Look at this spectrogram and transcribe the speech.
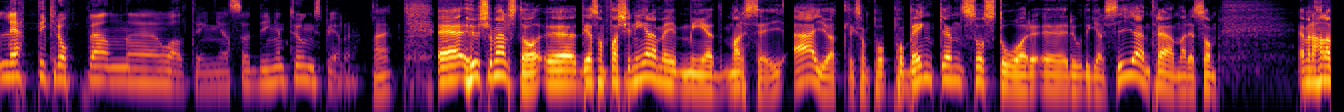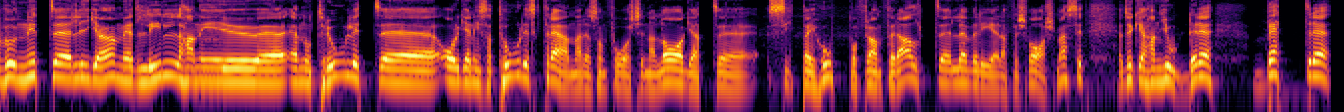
Lätt i kroppen eh, och allting, alltså det är ingen tung spelare. Nej. Eh, hur som helst då, eh, det som fascinerar mig med Marseille är ju att liksom på, på bänken så står eh, Rudi Garcia, en tränare som menar, han har vunnit eh, Liga med ett Lill, han är ju eh, en otroligt eh, organisatorisk tränare som får sina lag att eh, sitta ihop och framförallt eh, leverera försvarsmässigt. Jag tycker han gjorde det bättre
